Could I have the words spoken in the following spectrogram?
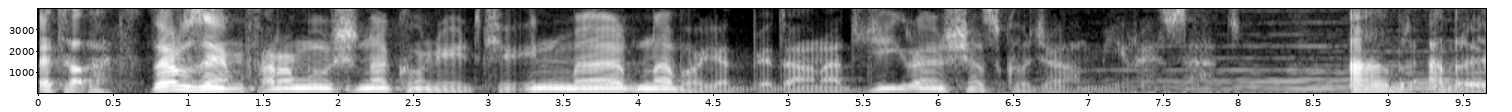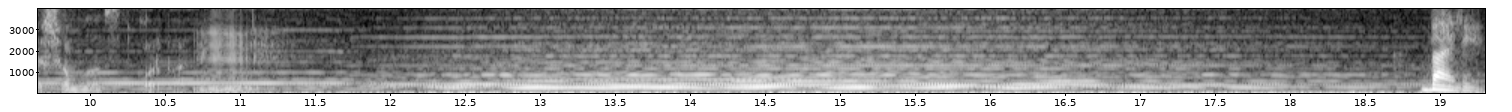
اطاعت. در ضمن فراموش نکنید که این مرد نباید بداند گیرش از کجا می‌رسد امر امر شماست قربان. بله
